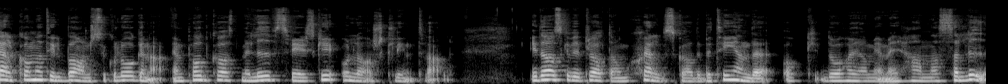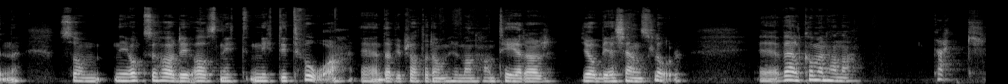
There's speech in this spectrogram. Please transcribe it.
Välkomna till Barnpsykologerna, en podcast med Liv Svirsky och Lars Klintvall. Idag ska vi prata om självskadebeteende och då har jag med mig Hanna Salin som ni också hörde i avsnitt 92 eh, där vi pratade om hur man hanterar jobbiga känslor. Eh, välkommen Hanna! Tack!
